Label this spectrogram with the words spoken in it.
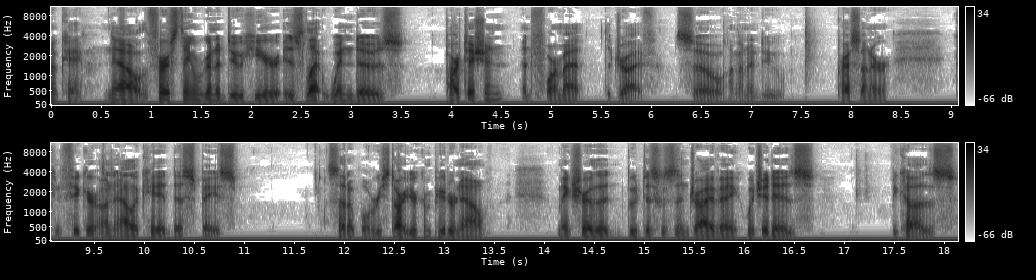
Okay, now the first thing we're going to do here is let Windows partition and format the drive. So I'm going to do press enter, configure unallocated disk space. Setup will restart your computer now. Make sure the boot disk is in drive A, which it is, because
